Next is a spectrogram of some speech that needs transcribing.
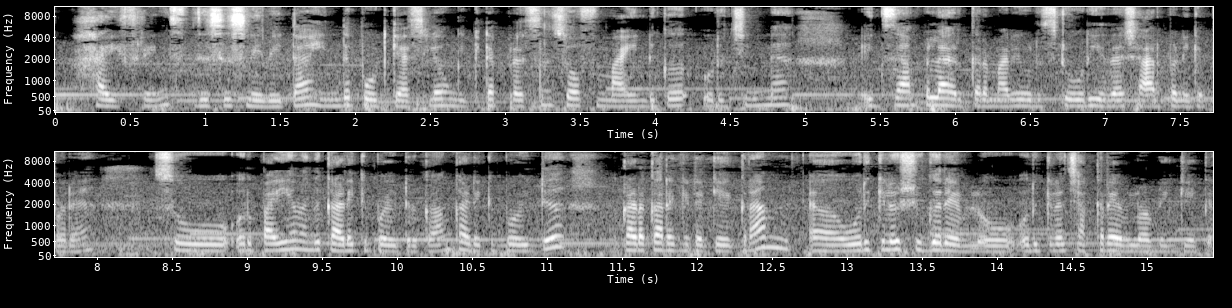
Hi friends this is Nivetha இந்த போட்காஸ்ட்டில் உங்ககிட்ட ப்ரெசன்ஸ் ஆஃப் மைண்டுக்கு ஒரு சின்ன எக்ஸாம்பிளாக இருக்கிற மாதிரி ஒரு ஸ்டோரி எதாவது ஷேர் பண்ணிக்க போகிறேன் ஸோ ஒரு பையன் வந்து கடைக்கு போயிட்டுருக்கான். கடைக்கு போயிட்டு கடைக்காரங்கிட்ட கேட்குறான் ஒரு கிலோ சுகர் எவ்வளோ ஒரு கிலோ சர்க்கரை எவ்வளோ அப்படின்னு கேட்க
